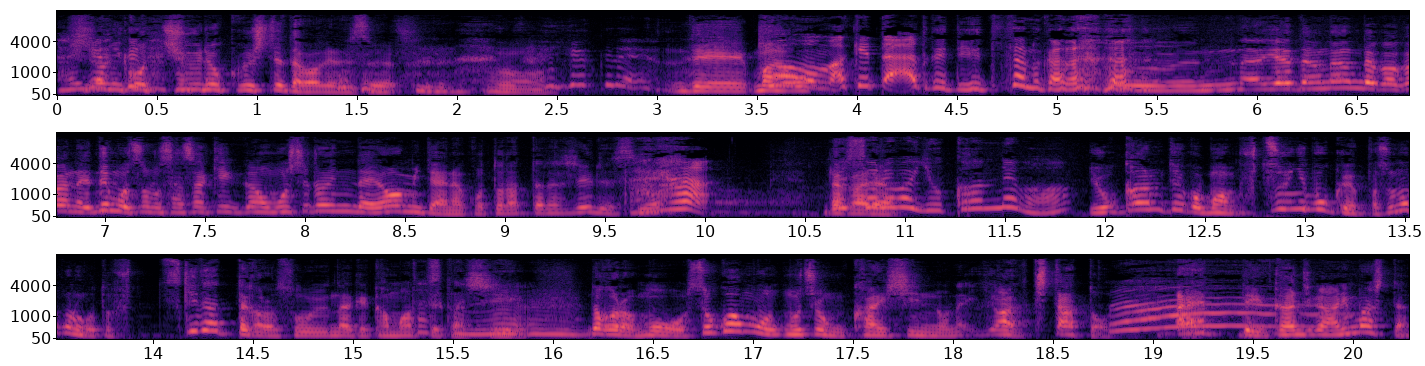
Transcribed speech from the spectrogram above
非常にこう注力してたわけです、うん、で今日まあも負けたとか言って言ってたのかな。うんないやだなんだかわかんない。でもその佐々木が面白いんだよみたいなことだったらしいですよ。あらだからでそれは予感では？予感っていうか、まあ、普通に僕やっぱその子のこと好きだったからそういうだけ構ってたし、うんだからもうそこはもうもちろん会心のねあ来たと。え？っていう感じがありました、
